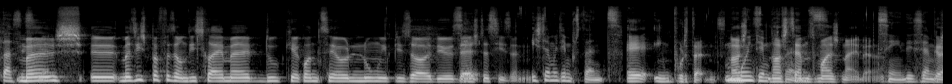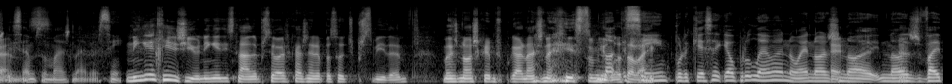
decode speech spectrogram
Tá, mas, eh, mas isto para fazer um disclaimer do que aconteceu num episódio Sim. desta season. Isto é muito importante. É importante. Nós, Muito nós importante. dissemos uma asneira. Sim, dissemos, Grande. dissemos uma asneira, sim. Ninguém reagiu, ninguém disse nada, por isso eu acho que a asneira passou despercebida, mas nós queremos pegar na asneira e assumi-la, No- está sim, porque esse é que é o problema, não é? Nós, É. nós, nós vai,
